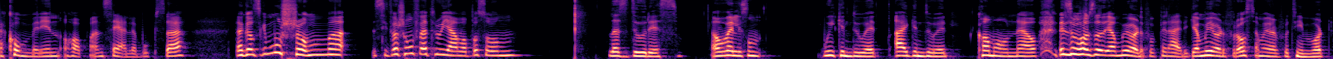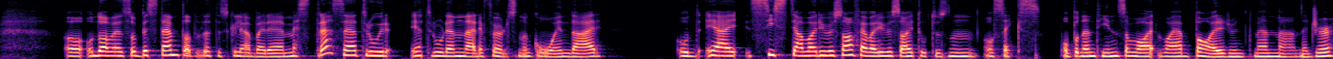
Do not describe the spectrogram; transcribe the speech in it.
jeg kommer inn og har på meg en selebukse. Det er en ganske morsom uh, situasjon, for jeg tror jeg var på sånn Let's do this. Jeg var veldig sånn We can do it. I can do it. Come on now. Liksom, altså, jeg må gjøre det for Per Eirik. Jeg må gjøre det for oss. Jeg må gjøre det for teamet vårt. Og, og, da var jeg så bestemt at dette skulle jeg bare mestre. Så jeg tror, jeg tror den der følelsen å gå inn der Og jeg, sist jeg var i USA, for jeg var i USA i 2006, og på den tiden så var, var jeg bare rundt med en manager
